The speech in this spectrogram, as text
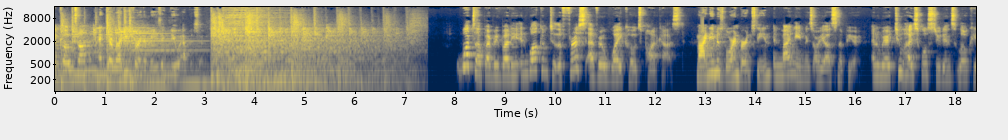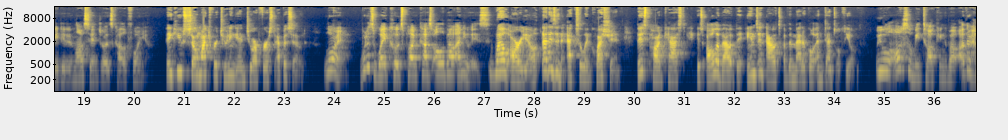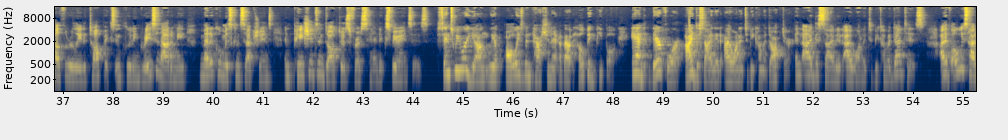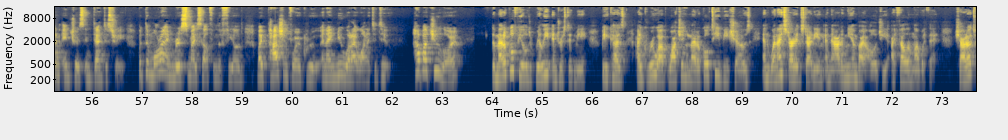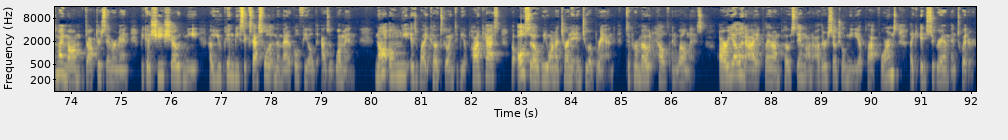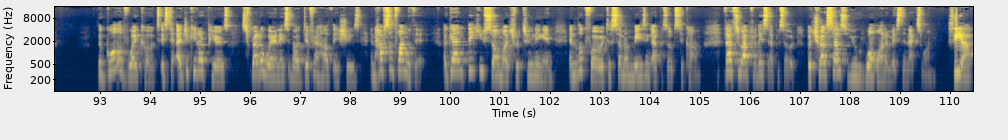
coats on and get ready for an amazing new episode. What's up, everybody, and welcome to the first ever White Coats podcast. My name is Lauren Bernstein. And my name is Ariel Snapier, and we are two high school students located in Los Angeles, California. Thank you so much for tuning in to our first episode. Lauren, what is White Coats podcast all about, anyways? Well, Ariel, that is an excellent question. This podcast is all about the ins and outs of the medical and dental field. We will also be talking about other health related topics, including Grey's Anatomy, medical misconceptions, and patients and doctors' first hand experiences. Since we were young, we have always been passionate about helping people, and therefore, I decided I wanted to become a doctor. And I decided I wanted to become a dentist. I have always had an interest in dentistry, but the more I immersed myself in the field, my passion for it grew, and I knew what I wanted to do. How about you, Laura? The medical field really interested me because I grew up watching medical TV shows, and when I started studying anatomy and biology, I fell in love with it. Shout out to my mom, Dr. Zimmerman, because she showed me how you can be successful in the medical field as a woman. Not only is White Coats going to be a podcast, but also we want to turn it into a brand to promote health and wellness. Ariel and I plan on posting on other social media platforms like Instagram and Twitter. The goal of White Coats is to educate our peers, spread awareness about different health issues, and have some fun with it. Again, thank you so much for tuning in and look forward to some amazing episodes to come. That's a wrap for this episode, but trust us, you won't want to miss the next one. See ya!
